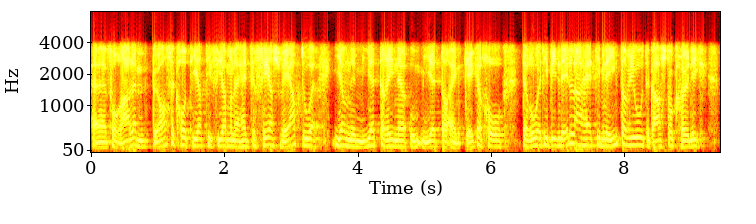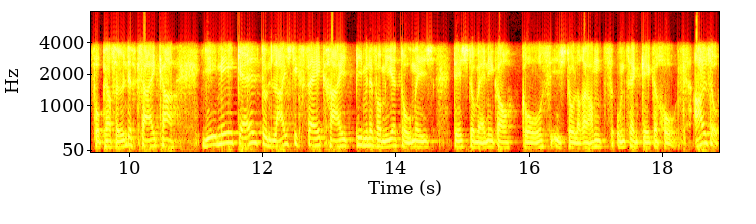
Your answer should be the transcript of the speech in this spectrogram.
äh, vor allem börsenkotierte Firmen haben sich sehr schwer tun, ihren Mieterinnen und Mietern entgegenkommen. Der Rudi Bindella hat in einem Interview, der Gastrokönig, von persönlich gesagt, je mehr Geld und Leistungsfähigkeit bei einem Vermieter rum ist, desto weniger groß ist Toleranz uns entgegenkommen. Also,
